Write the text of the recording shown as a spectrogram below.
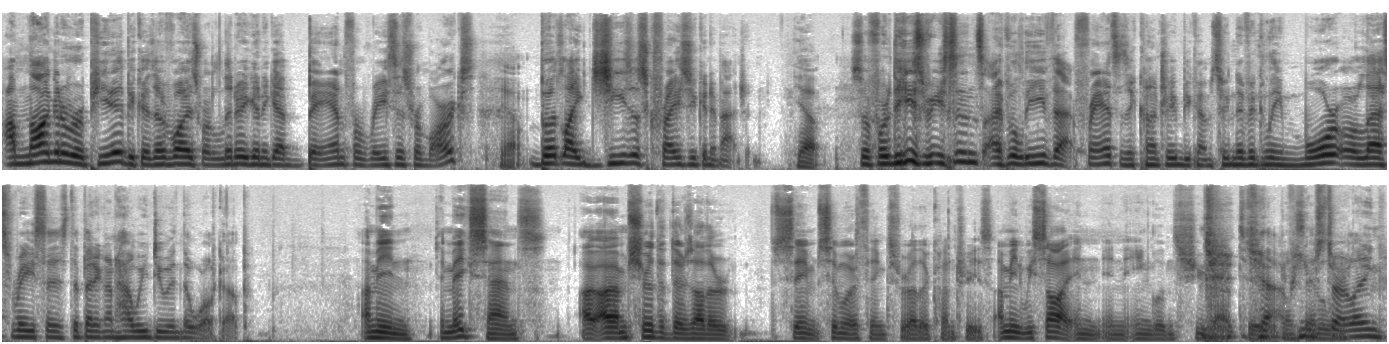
I'm not gonna repeat it because otherwise we're literally gonna get banned for racist remarks. Yeah. But like Jesus Christ, you can imagine. Yep. So for these reasons, I believe that France as a country becomes significantly more or less racist depending on how we do in the World Cup. I mean, it makes sense. I, I'm sure that there's other same similar things for other countries. I mean, we saw it in, in England's shootout too. yeah, Raheem Italy. Sterling.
